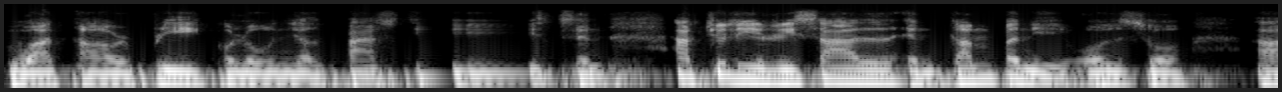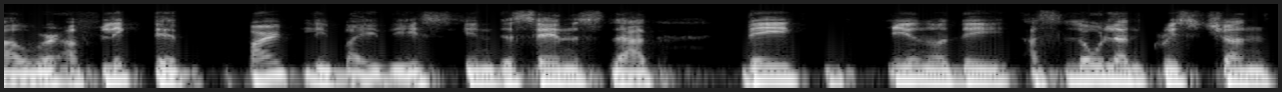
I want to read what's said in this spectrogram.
what our pre-colonial past is. And actually, Rizal and company also uh, were afflicted partly by this in the sense that they, you know, they, as lowland Christian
